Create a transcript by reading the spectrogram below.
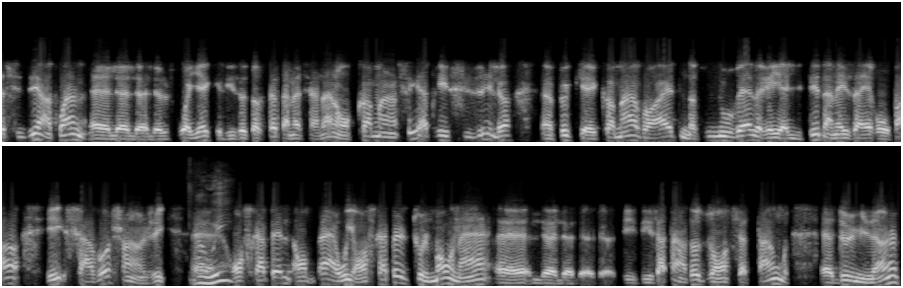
Ceci dit, Antoine, euh, le, le, je voyais que les autorités internationales ont commencé à préciser là un peu que comment va être notre nouvelle réalité dans les aéroports et ça va changer. Ah oui? Euh, on se rappelle, on, ben oui, on se rappelle tout le monde hein, le, des, des, attentats du 11 septembre 2001.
